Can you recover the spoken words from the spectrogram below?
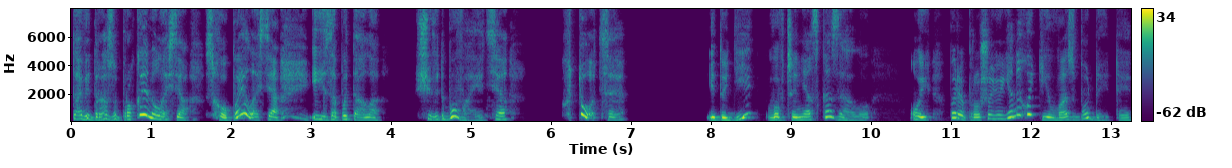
Та відразу прокинулася, схопилася і запитала, що відбувається, хто це? І тоді вовченя сказало Ой, перепрошую, я не хотів вас будити,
